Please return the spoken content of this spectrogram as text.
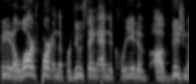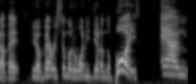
but he had a large part in the producing and the creative uh, vision of it, you know, very similar to what he did on The Boys. And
